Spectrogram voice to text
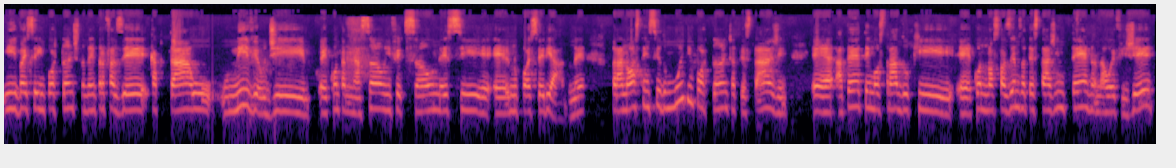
e vai ser importante também para fazer, captar o, o nível de é, contaminação, infecção nesse, é, no pós-feriado, né. Para nós tem sido muito importante a testagem, é, até tem mostrado que é, quando nós fazemos a testagem interna na UFG,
